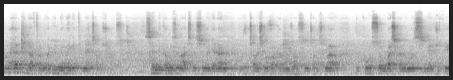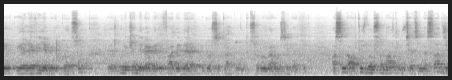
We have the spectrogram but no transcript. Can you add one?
Bunu her platformda gündeme getirmeye çalışıyoruz. Sendikamızın açılışında gelen e, Çalışma Bakanımız olsun, Çalışma Komisyon Başkanımız, mevcut üye- üyeleriyle birlikte olsun, e, bunu kendilerine ifade ederek bir dosya takdim ettik, sorunlarımızı ilettik. Aslında 696'ın içerisinde sadece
